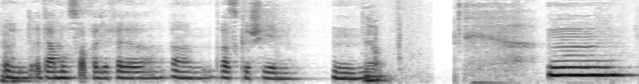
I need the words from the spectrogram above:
ja. Und äh, da muss auf alle Fälle ähm, was geschehen. Mhm. Ja. Mhm.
